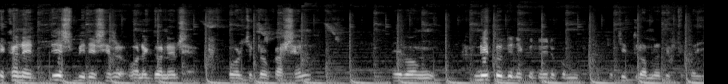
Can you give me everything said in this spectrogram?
এখানে দেশ বিদেশের অনেক ধরনের পর্যটক আসেন এবং নিত্যদিনে কিন্তু এরকম চিত্র আমরা দেখতে পাই।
